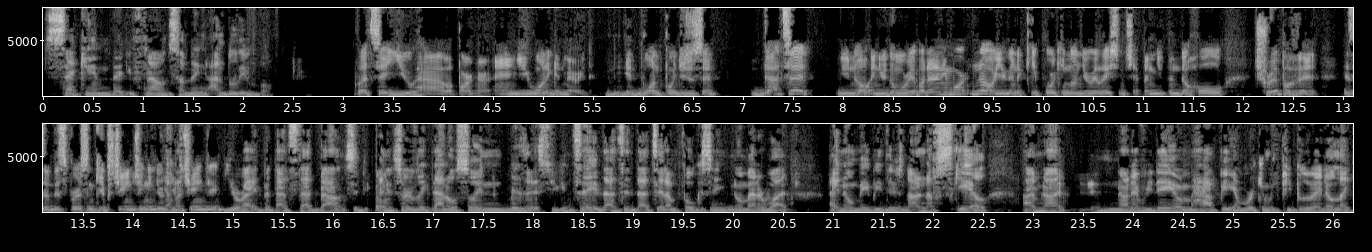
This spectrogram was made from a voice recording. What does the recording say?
second that you found something unbelievable? let's say you have a partner and you want to get married. Mm-hmm. At one point, you just said, that's it, you know, and you don't worry about it anymore. No, you're going to keep working on your relationship. And, and the whole trip of it is that this person keeps changing and you Yeah, keep changing. You're right, but that's that balance, and Oh. and it's sort of like that also in business. You can say, "That's it, that's it. I'm focusing no matter what." I know maybe there's not enough scale. I'm not not every day. I'm happy. I'm working with people who I don't like,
